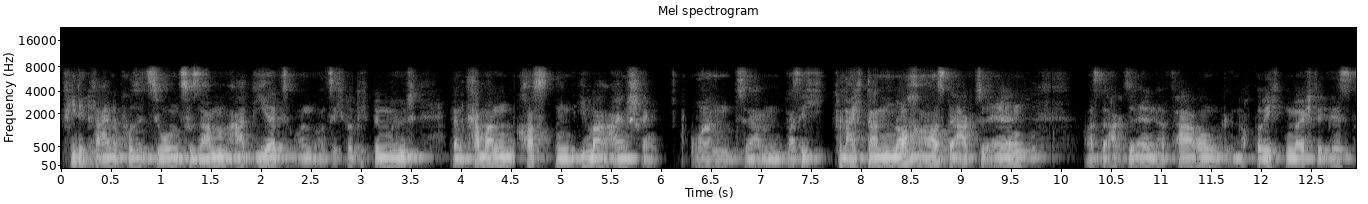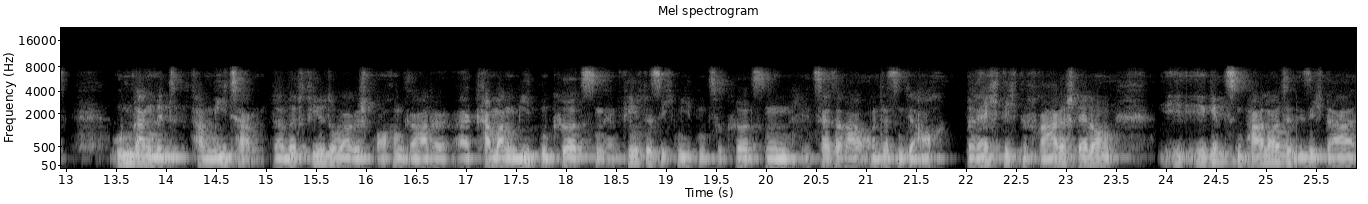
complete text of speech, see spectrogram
viele kleine Positionen zusammen addiert und, und sich wirklich bemüht, dann kann man Kosten immer einschränken. Und ähm, was ich vielleicht dann noch aus der aktuellen, aus der aktuellen Erfahrung noch berichten möchte, ist, Umgang mit Vermietern. Da wird viel drüber gesprochen gerade. Äh, kann man Mieten kürzen? Empfiehlt es sich, Mieten zu kürzen, etc.? Und das sind ja auch berechtigte Fragestellungen. Hier gibt es ein paar Leute, die sich da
